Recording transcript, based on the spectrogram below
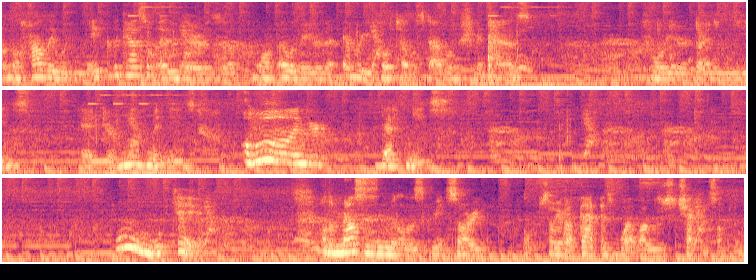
Don't know how they would make the castle, and there's a Thwomp elevator that every hotel establishment has for your dining needs and your movement needs. Oh, and your death needs. Ooh, okay. Oh, the mouse is in the middle of the screen. Sorry. Oh, sorry about that as well. I was just checking something.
